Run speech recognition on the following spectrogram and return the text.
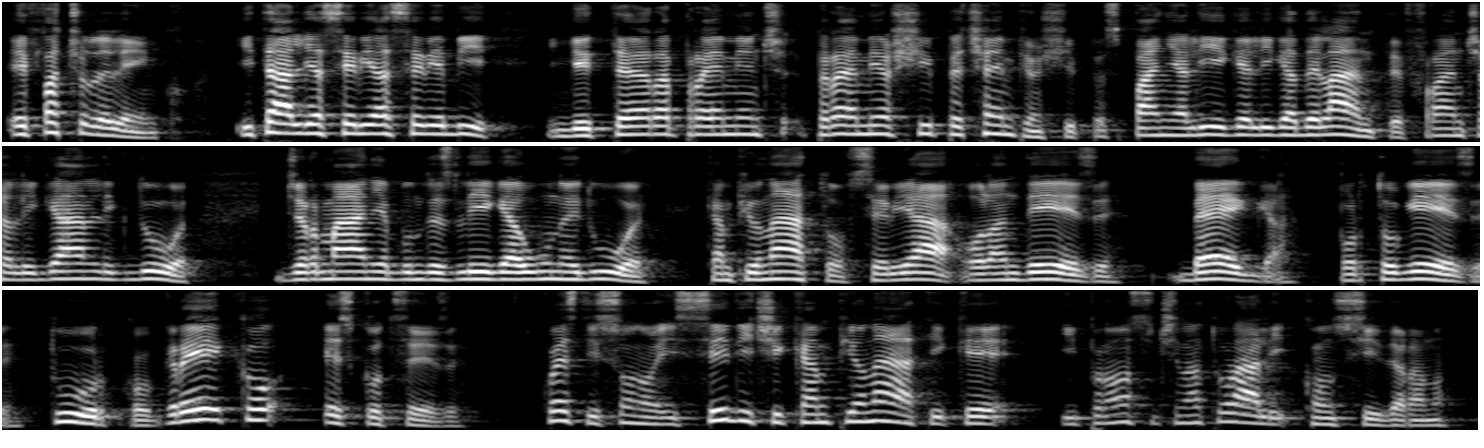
e faccio l'elenco. Italia Serie A Serie B, Inghilterra Premiership e Championship, Spagna Liga e Liga Adelante, Francia Ligue 1, Ligue 2, Germania Bundesliga 1 e 2, campionato Serie A olandese, belga, portoghese, turco, greco e scozzese. Questi sono i 16 campionati che i pronostici naturali considerano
